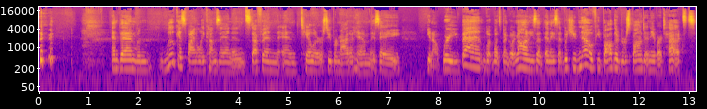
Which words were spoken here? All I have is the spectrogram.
and then when Lucas finally comes in and Stefan and Taylor are super mad at him, they say, you know, where you've been, what, what's been going on. He said, and they said, which you'd know if you'd bothered to respond to any of our texts.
